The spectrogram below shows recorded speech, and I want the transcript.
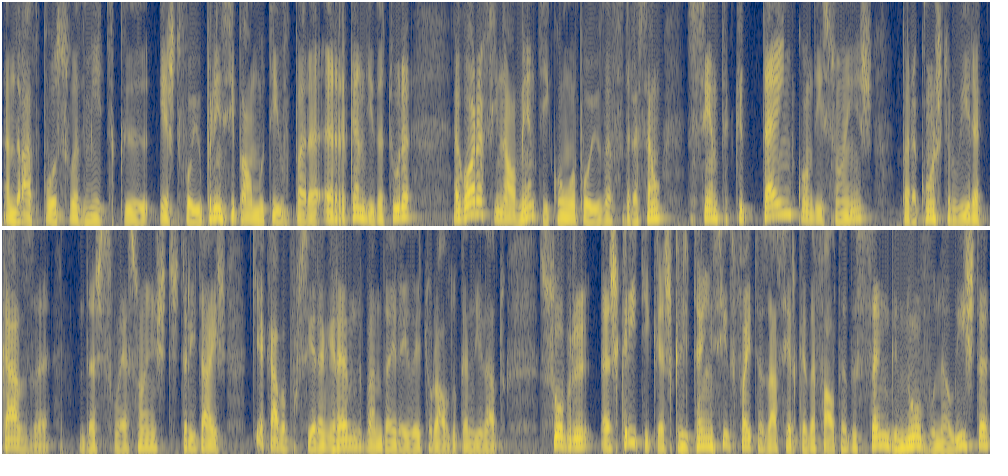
Andrade Poço admite que este foi o principal motivo para a recandidatura. Agora, finalmente, e com o apoio da Federação, sente que tem condições para construir a Casa das Seleções Distritais, que acaba por ser a grande bandeira eleitoral do candidato. Sobre as críticas que lhe têm sido feitas acerca da falta de sangue novo na lista,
